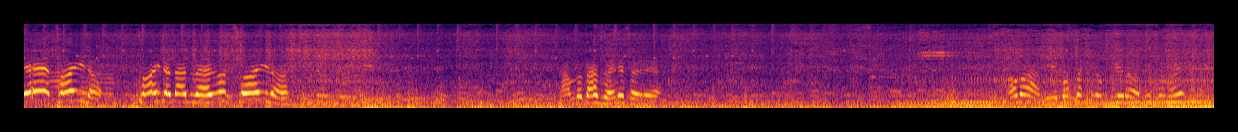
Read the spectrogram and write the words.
ए छैन छैन दाजुभाइहरू छैन हाम्रो दाजुभाइ नै छैन यहाँ अब हामी बस्दाखेर पुगेर भेट्छौँ है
